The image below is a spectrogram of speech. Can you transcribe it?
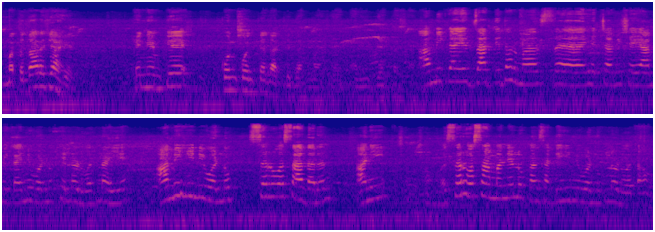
मतदार जे आहेत हे नेमके कोणकोणत्या जाती धर्माचे? आम्ही काही जाती धर्म ह्याच्याविषयी आम्ही काही निवडणूक हे लढवत नाहीये. आम्ही ही निवडणूक सर्वसाधारण आणि सर्वसामान्य लोकांसाठी ही निवडणूक लढवत आहोत.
